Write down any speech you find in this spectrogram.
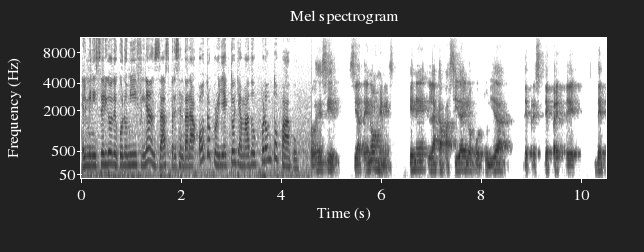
El Ministerio de Economía y Finanzas presentará otro proyecto llamado Pronto Pago. Es decir, si Atenógenes tiene la capacidad y la oportunidad de,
